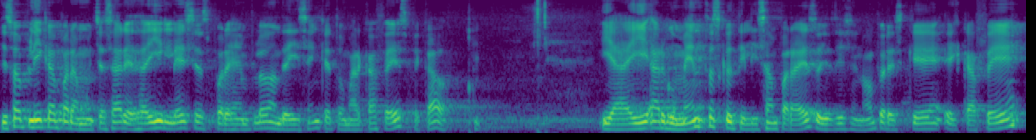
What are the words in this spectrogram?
Y eso aplica para muchas áreas. Hay iglesias, por ejemplo, donde dicen que tomar café es pecado. Y hay argumentos que utilizan para eso. Ellos dicen, no, pero es que el café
